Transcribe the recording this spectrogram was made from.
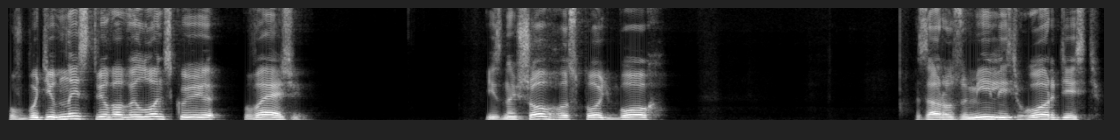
в будівництві Вавилонської вежі? І знайшов Господь Бог зарозумілість, гордість,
